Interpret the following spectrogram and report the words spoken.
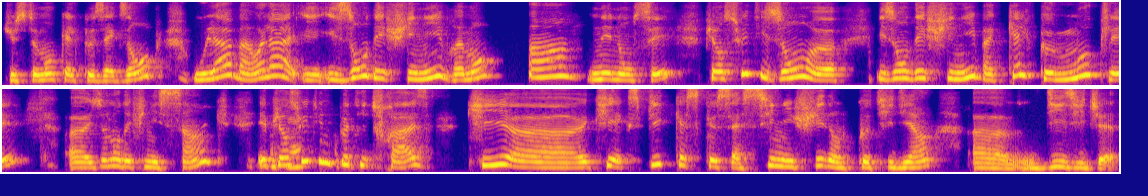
justement quelques exemples où là, ben voilà, ils, ils ont défini vraiment un énoncé, puis ensuite ils ont euh, ils ont défini bah, quelques mots clés, euh, ils en ont défini cinq, et puis okay. ensuite une petite phrase qui euh, qui explique qu'est-ce que ça signifie dans le quotidien euh, d'EasyJet.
